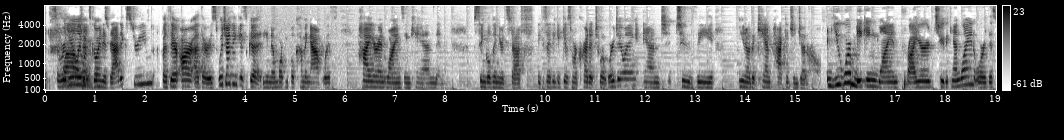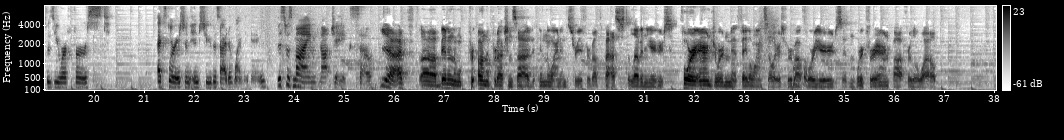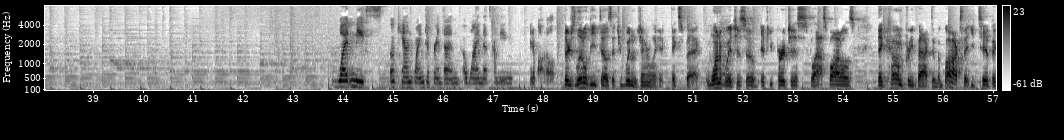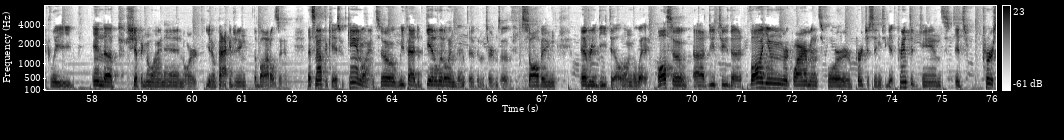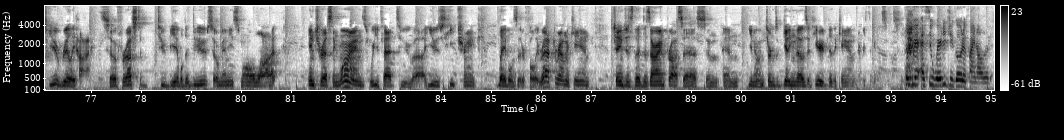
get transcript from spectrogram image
so we're wow. the only ones going to that extreme, but there are others, which I think is good. You know, more people coming out with higher end wines in can and single vineyard stuff because I think it gives more credit to what we're doing and to the you know the canned package in general. And you were making wine prior to the canned wine or this was your first exploration into the side of winemaking? This was mine, not Jake's. So yeah, I've uh, been in the on the production side in the wine industry for about the past 11 years. For Ehren Jordan at Failla Wine Cellars for about four years, and worked for Aaron Pott for a little while. What makes a canned wine different than a wine that's coming in a bottle? There's little details that you wouldn't generally expect. One of which is so if you purchase glass bottles, they come pre-packed in the box that you typically end up shipping the wine in or you know packaging the bottles in. That's not the case with canned wine. So we've had to get a little inventive in terms of solving every detail along the way. Also, uh, due to the volume requirements for purchasing to get printed cans, it's per SKU really high. So for us to, to be able to do so many small lot interesting wines, we've had to uh, use heat shrink labels that are fully wrapped around the can changes the design process and and you know in terms of getting those adhered to the can and everything else. So where so where did you go to find all of it?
